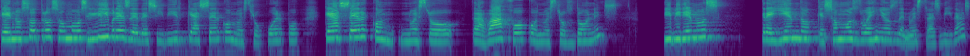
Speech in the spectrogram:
¿Que nosotros somos libres de decidir qué hacer con nuestro cuerpo? ¿Qué hacer con nuestro trabajo, con nuestros dones? ¿Viviremos creyendo que somos dueños de nuestras vidas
